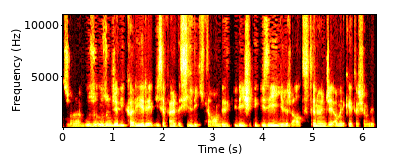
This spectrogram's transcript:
Sonra uzun, uzunca bir kariyeri bir seferde sildik. Tamam dedik bir değişiklik bize iyi gelir. 6 sene önce Amerika'ya taşındık.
